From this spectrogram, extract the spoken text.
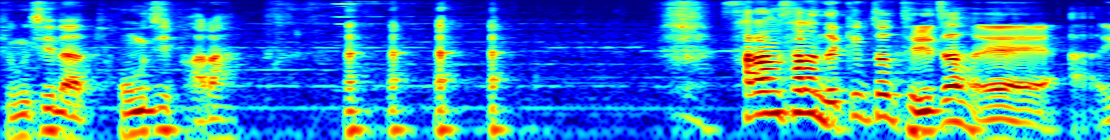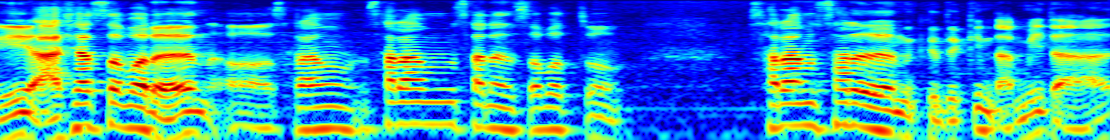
병신아 공지 봐라. 사람 사는 느낌 좀 들죠? 예, 아, 이 아시아 서버는 어, 사람 사람 사는 서버 좀 사람 사는 그 느낌 납니다.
